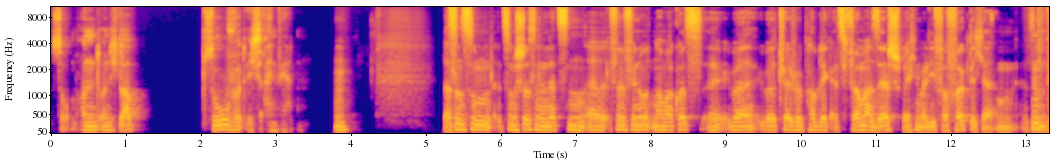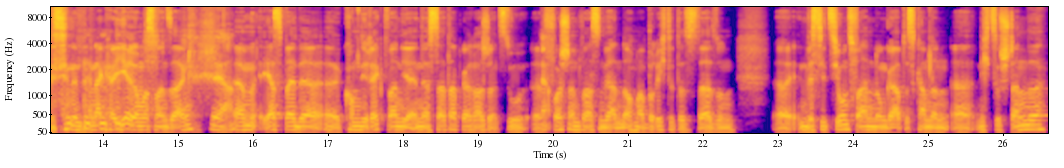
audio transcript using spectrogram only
so. Und, und ich glaube, so würde ich es einwerten. Lass uns zum, zum Schluss in den letzten äh, fünf Minuten nochmal kurz äh, über, über Trade Republic als Firma selbst sprechen, weil die verfolgt dich ja um, so ein bisschen in deiner Karriere, muss man sagen. Ja. Ähm, erst bei der äh, Comdirect waren die ja in der Startup-Garage, als du äh, ja. Vorstand warst. Und wir hatten auch mal berichtet, dass es da so ein äh, Investitionsverhandlungen gab. Das kam dann äh, nicht zustande.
